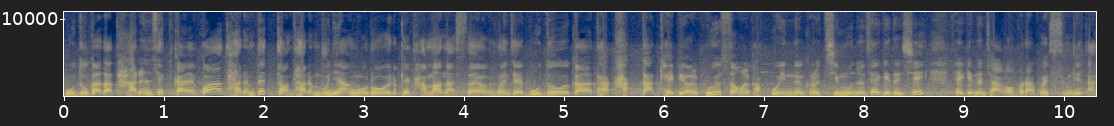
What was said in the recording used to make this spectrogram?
모두가 다 다른 색깔과 다른 패턴, 다른 문양으로 이렇게 감아놨어요. 그래서 이제 모두가 다 각각 개별 고유성을 갖고 있는 그런 지문을 새기듯이 새기는 작업을 하고 있습니다.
